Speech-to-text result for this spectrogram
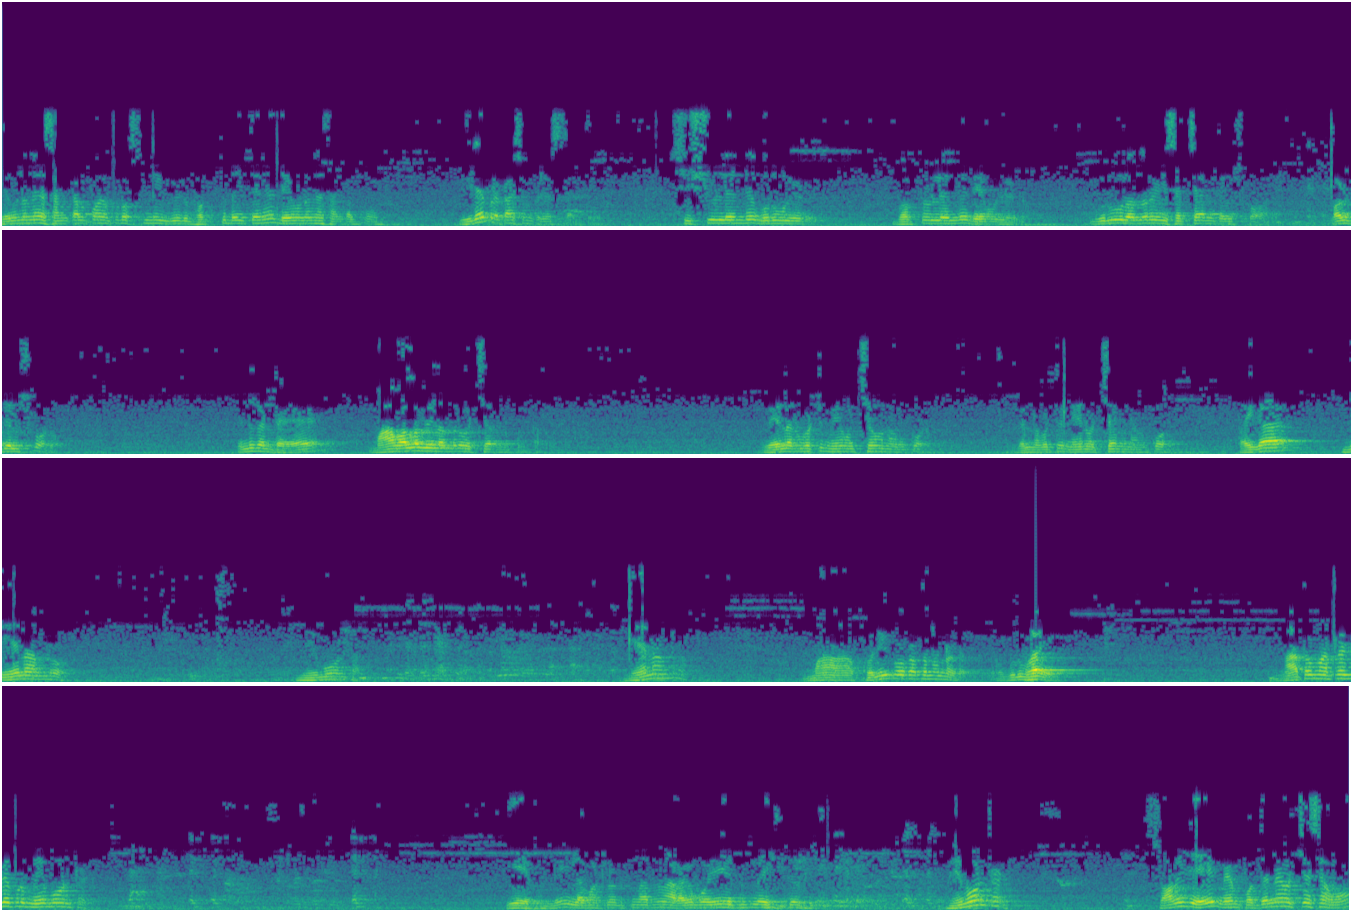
దేవుడనే సంకల్పం ఎప్పుడు వస్తుంది? వీడు భక్తుడైతేనే దేవుడనే సంకల్పం ఉంటుంది. వీడే ప్రకాశం దేవుడు. శిష్యుడు లేదే గురువు లేడు. భక్తుడు లేదే దేవుడు లేడు. గురువులందరూ ఈ సత్యాన్ని తెలుసుకోవాలి. వాళ్ళు తెలుసుకోరు. ఎందుకంటే మా వల్ల వీళ్ళందరూ వచ్చారనుకుంటారు. వీళ్ళని బట్టి మేము వచ్చామని అనుకోరు. వీళ్ళని బట్టి నేను వచ్చానని అనుకోరు. పైగా నేను అనరు. మేము అంటాను నేను అనరు. మా కొలీగ్ ఒక అతను ఉన్నాడు గురుభాయ్. నాతో మాట్లాడేటప్పుడు మేము ఉంటాడు ఏమండి ఇలా మాట్లాడుతున్నారని అడగబోయి ఎందుకు లేచి మేము ఉంటాడు స్వామీజీ మేము పొద్దున్నే వచ్చేసాము.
